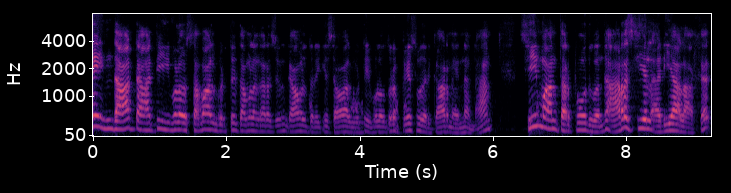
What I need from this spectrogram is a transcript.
ஏன் இந்த ஆட்டை ஆட்டி இவ்வளவு சவால் விட்டு தமிழக அரசுக்கும் காவல்துறைக்கும் சவால் விட்டு இவ்வளவு தூரம் பேசுவதற்கு காரணம் என்னன்னா சீமான் தற்போது வந்து அரசியல் அடியாளாக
